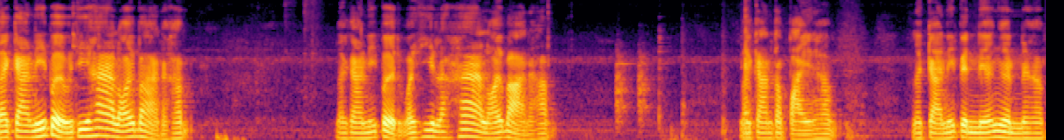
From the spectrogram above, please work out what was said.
รายการนี้เปิดไว้ที่ห้าร้อยบาทนะครับ รายการนี้เปิดไว้ที่ละห้าร้อยบาทนะครับ รายการต่อไปนะครับ รายการนี้เป็นเนื้อเงินนะครับ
